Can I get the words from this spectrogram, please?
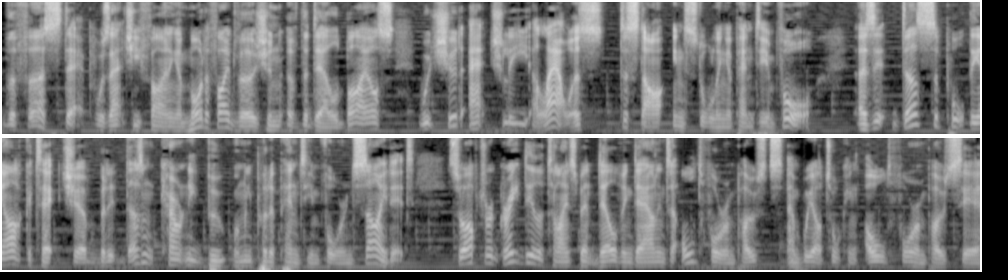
the first step was actually finding a modified version of the Dell BIOS, which should actually allow us to start installing a Pentium 4, as it does support the architecture, but it doesn't currently boot when we put a Pentium 4 inside it. So after a great deal of time spent delving down into old forum posts, and we are talking old forum posts here,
